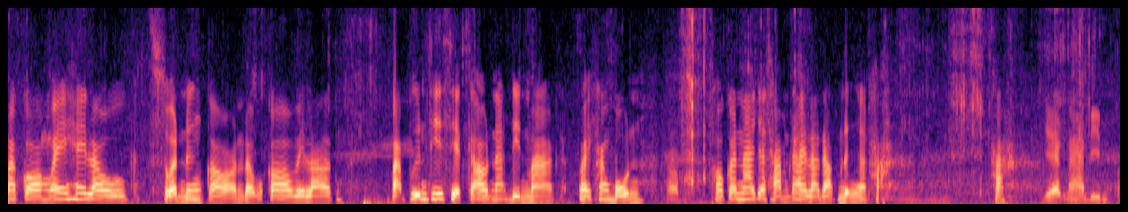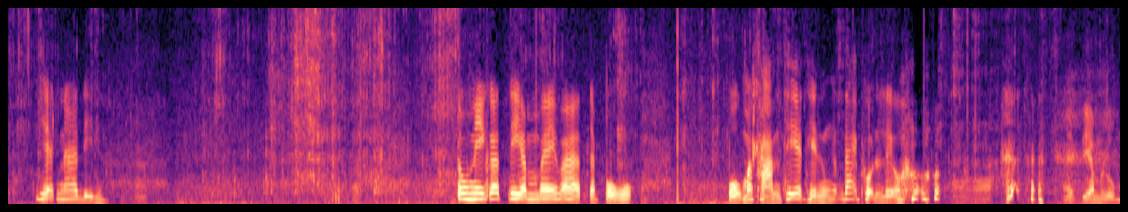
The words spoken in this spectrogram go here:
มากองไว้ให้เราส่วนหนึ่งก่อน แล้วก็เวลา ปรับพื้นที่เสร็จก็เอาหน้าดินมาไว้ข้างบนครับเขาก็น่าจะทำได้ระดับหนึ่งอะค่ะ ค่ะ แยกหน้าดิน แยกหน้าดินอ่าตรงนี้ก็เตรียมไว้ว่าจะปลูก ปลูกมะขามเทศเห็นได้ผลเร็วอ๋อให้เตรียมหลุม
